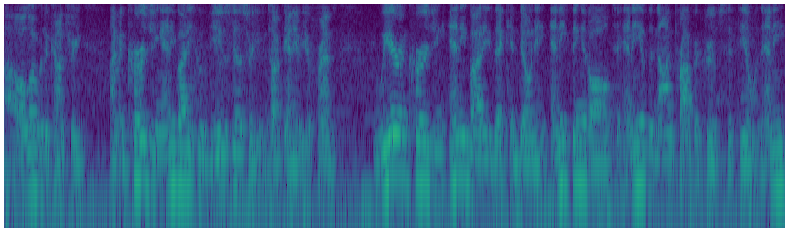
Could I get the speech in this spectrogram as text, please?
uh, all over the country. I'm encouraging anybody who views this, or you can talk to any of your friends, we're encouraging anybody that can donate anything at all to any of the nonprofit groups that deal with any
